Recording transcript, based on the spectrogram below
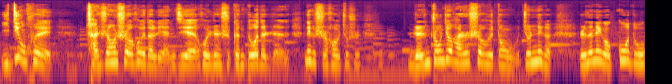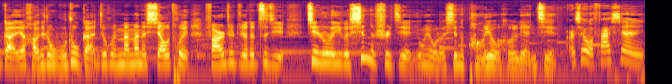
一定会产生社会的连接，会认识更多的人。那个时候，就是人终究还是社会动物，就是那个人的那个孤独感也好，那种无助感就会慢慢的消退，反而就觉得自己进入了一个新的世界，拥有了新的朋友和连接。而且我发现。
